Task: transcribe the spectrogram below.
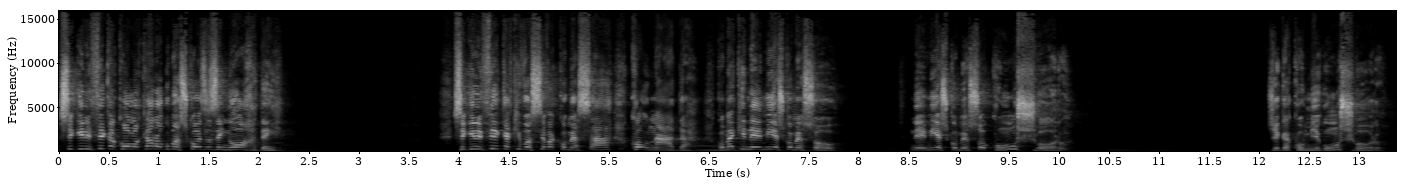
significa colocar algumas coisas em ordem. Significa que você vai começar com nada. Como é que Neemias começou? Neemias começou com um choro. Diga comigo, um choro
